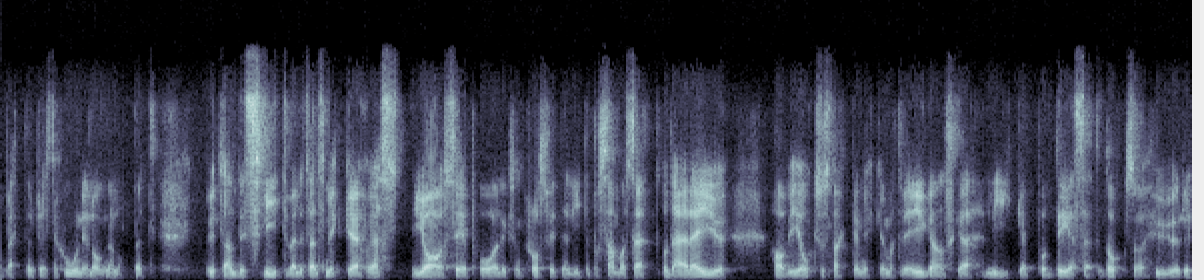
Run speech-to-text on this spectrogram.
bättre prestation i långa loppet utan det sliter väldigt, väldigt mycket och jag, jag ser på liksom crossfiten lite på samma sätt och där är ju, har vi också snackat mycket om att vi är ju ganska lika på det sättet också hur,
